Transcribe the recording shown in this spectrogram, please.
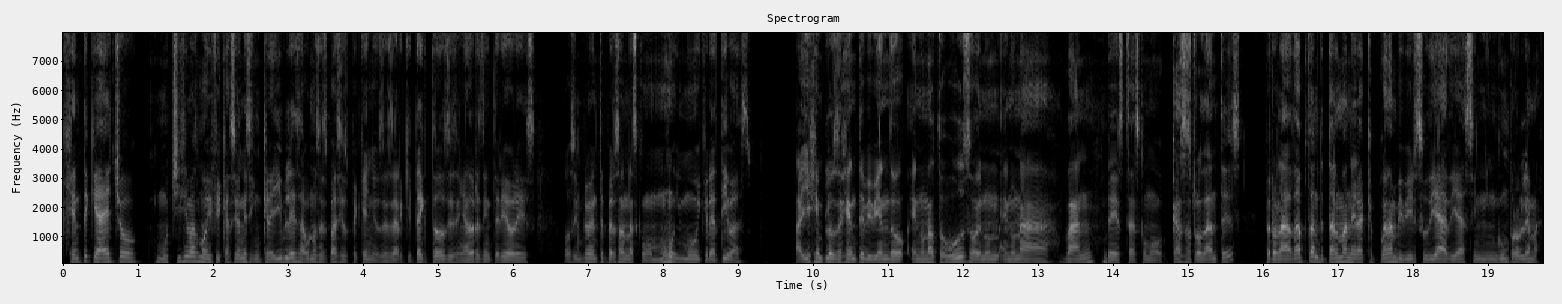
gente que ha hecho muchísimas modificaciones increíbles a unos espacios pequeños, desde arquitectos, diseñadores de interiores o simplemente personas como muy muy creativas. Hay ejemplos de gente viviendo en un autobús o en, un, en una van de estas como casas rodantes pero la adaptan de tal manera que puedan vivir su día a día sin ningún problema.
